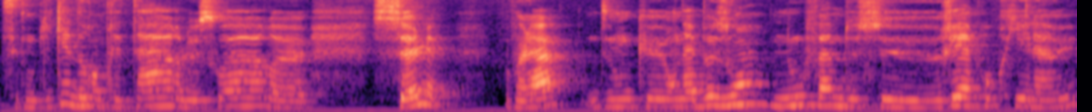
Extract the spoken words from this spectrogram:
c'est compliqué de rentrer tard le soir, seul. Voilà, donc on a besoin, nous femmes, de se réapproprier la rue,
